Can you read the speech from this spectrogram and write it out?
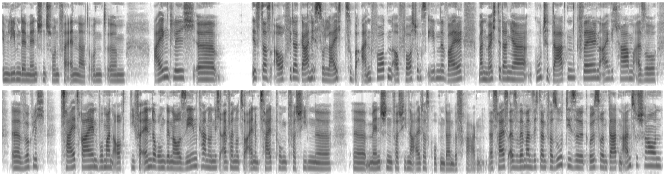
im Leben der Menschen schon verändert? Und ähm, eigentlich äh, ist das auch wieder gar nicht so leicht zu beantworten auf Forschungsebene, weil man möchte dann ja gute Datenquellen eigentlich haben, also äh, wirklich Zeit rein, wo man auch die Veränderung genau sehen kann und nicht einfach nur zu einem Zeitpunkt verschiedene äh, Menschen, verschiedene Altersgruppen dann befragen. Das heißt also, wenn man sich dann versucht, diese größeren Daten anzuschauen,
